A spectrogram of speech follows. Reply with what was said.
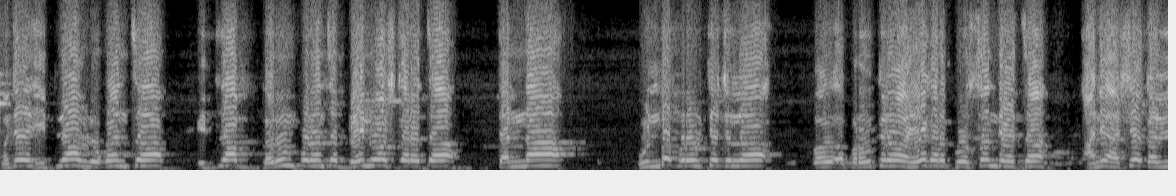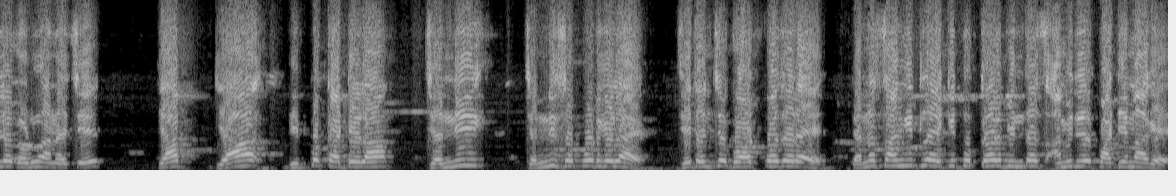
म्हणजे इथल्या लोकांचा इथल्या तरुण पोरांचा ब्रेन वॉश करायचा त्यांना गुंड प्रवृत्तीला प्रवृत्तीला हे करा प्रोत्साहन द्यायचं आणि असे गल्ले घडून आणायचे. त्या या दीपक काटेला ज्यांनी ज्यांनी सपोर्ट केलाय जे त्यांचे गॉडफादर आहे त्यांना सांगितलंय की तू कर बिंदास आम्ही तुझ्या पाठीमागे आहे.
